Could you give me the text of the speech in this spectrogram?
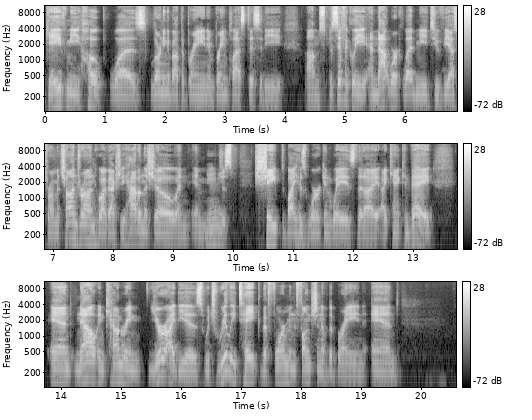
gave me hope was learning about the brain and brain plasticity um, specifically. And that work led me to V.S. Ramachandran, who I've actually had on the show and am mm. just shaped by his work in ways that I, I can't convey. Mm. And now encountering your ideas, which really take the form and function of the brain and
